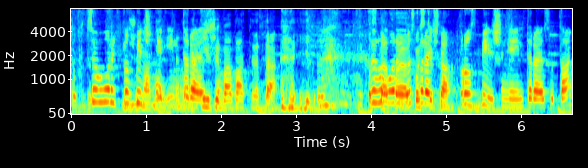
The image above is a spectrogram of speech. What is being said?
Тобто це говорить про збільшення інтересу. І жива ватра, так. Це говорить безперечно Костюка. про збільшення інтересу, так?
